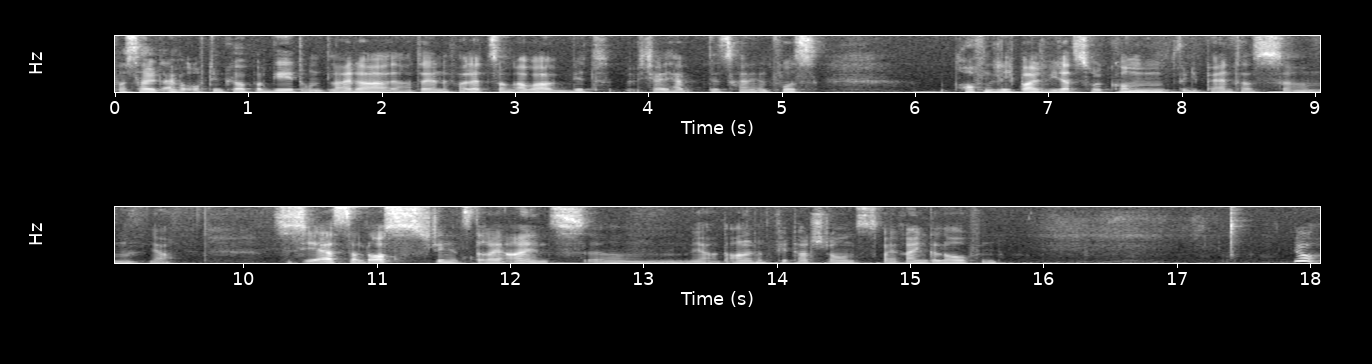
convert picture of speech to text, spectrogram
Was halt einfach auf den Körper geht. Und leider hat er ja eine Verletzung, aber wird, ich, ich habe jetzt keine Infos, hoffentlich bald wieder zurückkommen für die Panthers. Ähm, ja, es ist ihr erster Loss, stehen jetzt 3-1. Ähm, ja, Arnold hat vier Touchdowns, zwei reingelaufen. Ja.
